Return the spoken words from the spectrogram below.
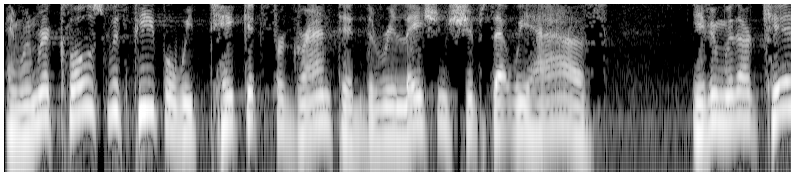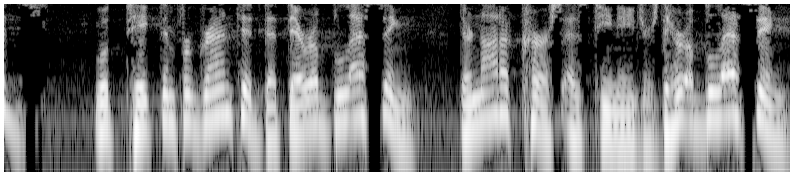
And when we're close with people, we take it for granted the relationships that we have. Even with our kids, we'll take them for granted that they're a blessing they're not a curse as teenagers, they're a blessing.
